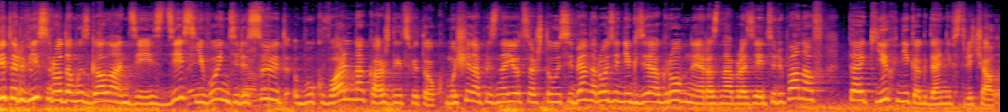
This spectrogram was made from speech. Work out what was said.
Питер Вис родом из Голландии. Здесь его интересует буквально каждый цветок. Мужчина признается, что у себя на родине, где огромное разнообразие тюльпанов, таких никогда не встречал.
